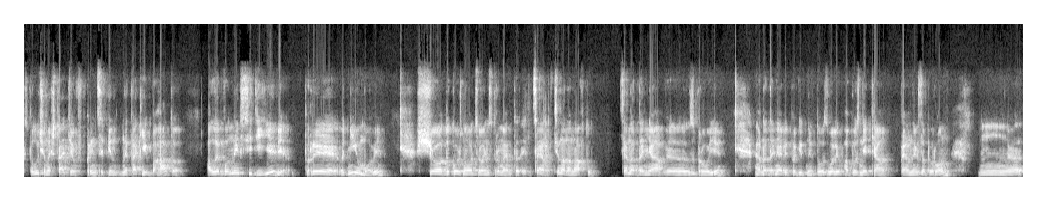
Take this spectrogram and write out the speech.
Сполучених Штатів в принципі не так їх багато, але вони всі дієві при одній умові, що до кожного цього інструмента це ціна на нафту. Це надання е, зброї, е, надання відповідних дозволів або зняття певних заборон. Е,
